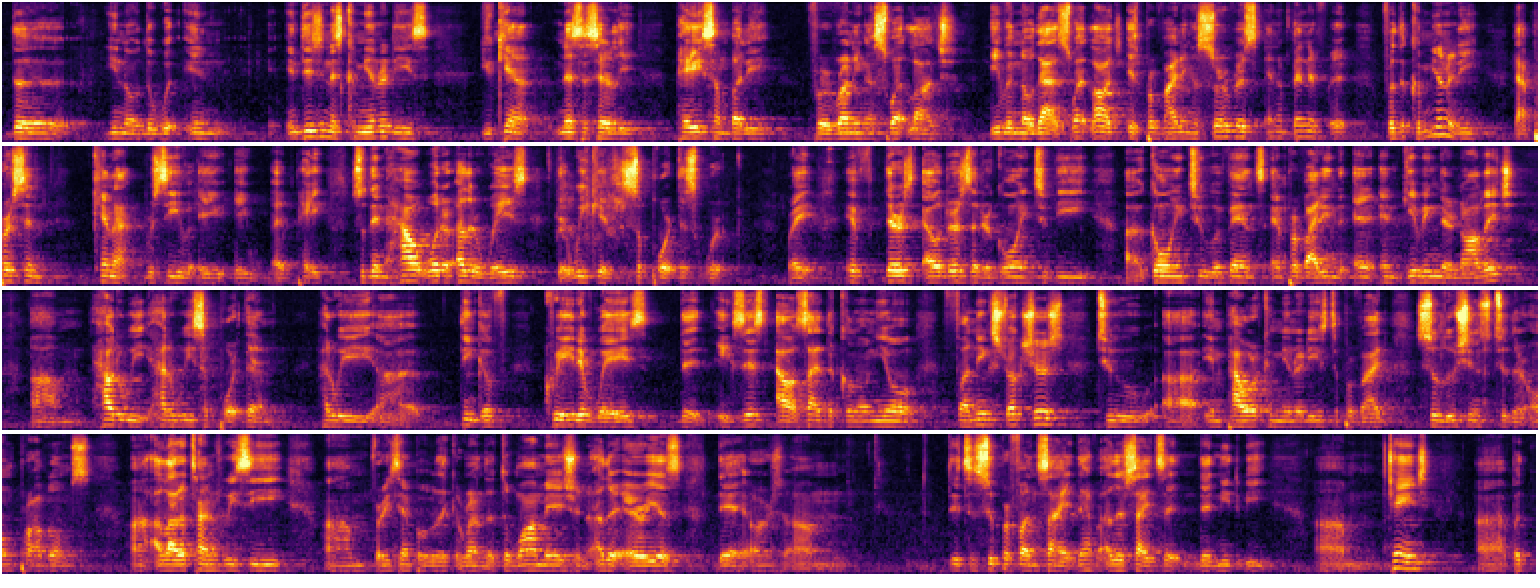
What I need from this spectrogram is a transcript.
the you know the in indigenous communities, you can't necessarily pay somebody for running a sweat lodge, even though that sweat lodge is providing a service and a benefit for the community. That person cannot receive a, a, a pay. So then how, what are other ways that we could support this work, right? If there's elders that are going to be uh, going to events and providing and, and giving their knowledge, um, how do we how do we support them? How do we uh, think of creative ways that exist outside the colonial funding structures to uh, empower communities to provide solutions to their own problems? Uh, a lot of times we see, um, for example, like around the Duwamish and other areas that are um, it's a Superfund site. They have other sites that, that need to be um, changed, uh, but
